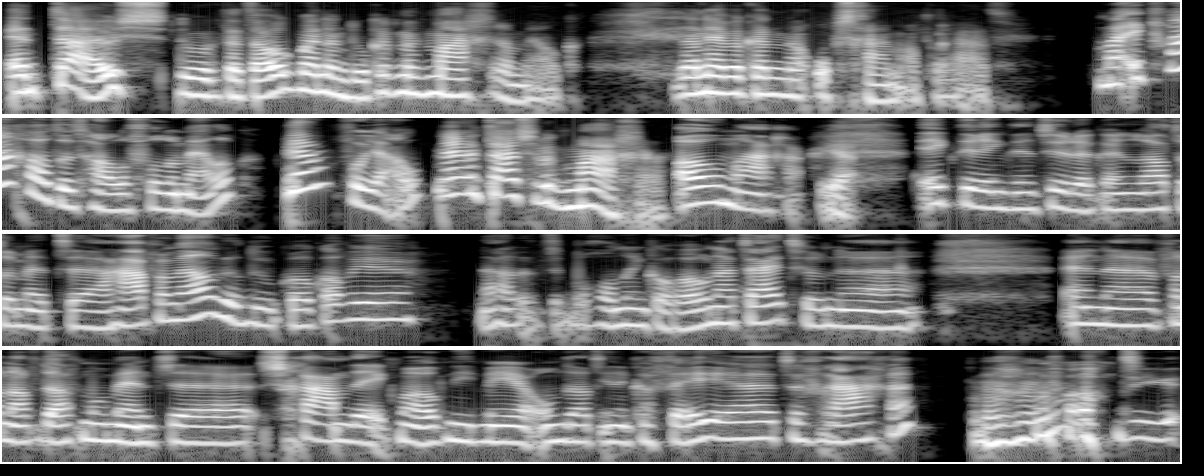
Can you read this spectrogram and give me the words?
En thuis doe ik dat ook, maar dan doe ik het met magere melk. Dan heb ik een eh, opschuimapparaat. Maar ik vraag altijd halfvolle melk. Ja? Voor jou. Nee, en thuis heb ik mager. Oh, mager. Ja. Ik drink natuurlijk een latte met eh, havermelk. Dat doe ik ook alweer. Nou, dat begon in coronatijd. Toen, eh, en eh, vanaf dat moment schaamde ik me ook niet meer om dat in een café te vragen. Mhm. Want die-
